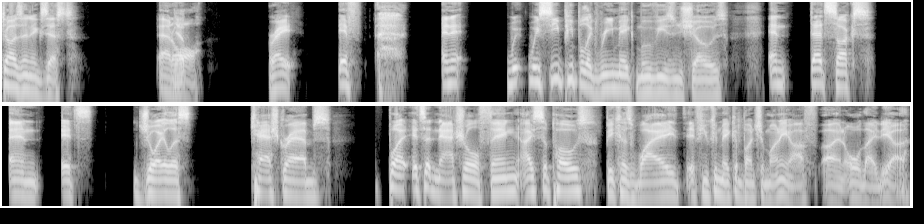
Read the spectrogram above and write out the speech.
doesn't exist at Yep. all right if and it we we see people like remake movies and shows and that sucks and it's joyless cash grabs but it's a natural thing i suppose because why if you can make a bunch of money off uh, an old idea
